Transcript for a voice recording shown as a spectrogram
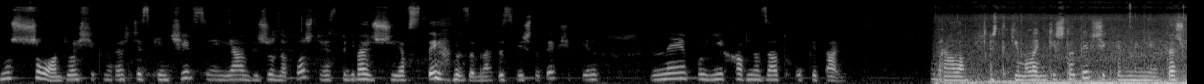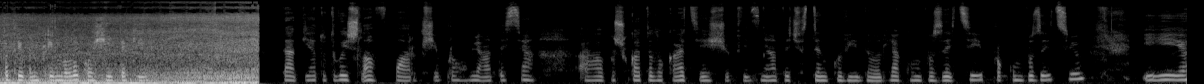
ну що, дощик нарешті скінчився. Я біжу на пошту. Я сподіваюся, що я встигну забрати свій штатив, щоб він не поїхав назад у Китай. Брала ось такий маленький штативчик. Він мені теж потрібен, крім великого, ще й такий. Так, я тут вийшла в парк ще прогулятися, пошукати локації, щоб відзняти частинку відео для композиції про композицію. І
